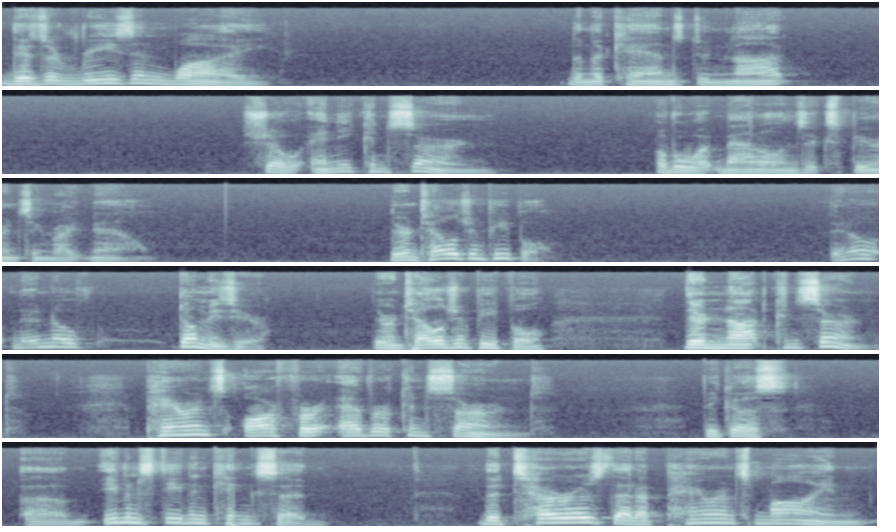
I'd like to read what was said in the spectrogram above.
There's a reason why the McCanns do not show any concern over what Madeleine's experiencing right now. They're intelligent people. They're no, they're no dummies here. They're intelligent people. They're not concerned. Parents are forever concerned because um, even Stephen King said, the terrors that a parent's mind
